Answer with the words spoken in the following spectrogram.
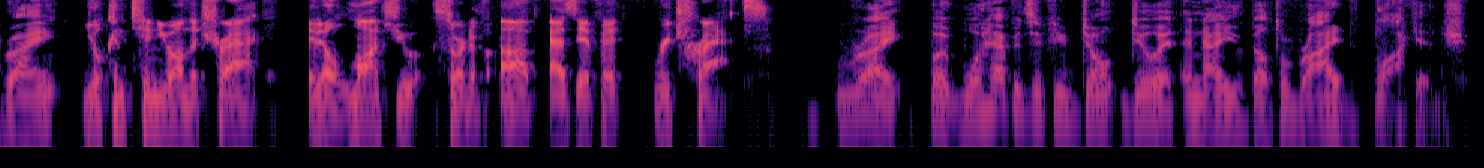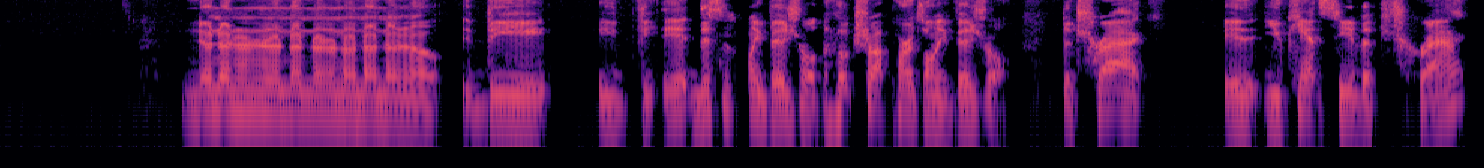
Right. You'll continue on the track. It'll launch you sort of up as if it retracts. Right. But what happens if you don't do it and now you've built a ride blockage? No, no, no, no, no, no, no, no, no, no. The, the it, this is only visual. The hook shot part's only visual. The track, is, you can't see the track.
